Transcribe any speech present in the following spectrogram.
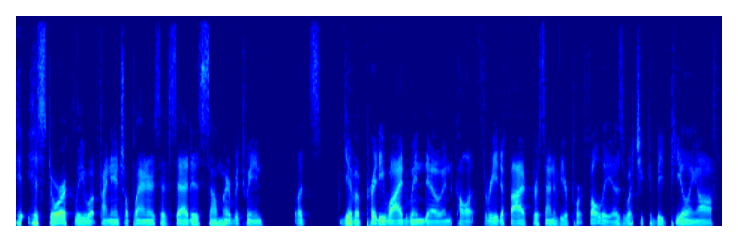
h- historically, what financial planners have said is somewhere between, let's give a pretty wide window and call it three to 5% of your portfolio is what you could be peeling off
